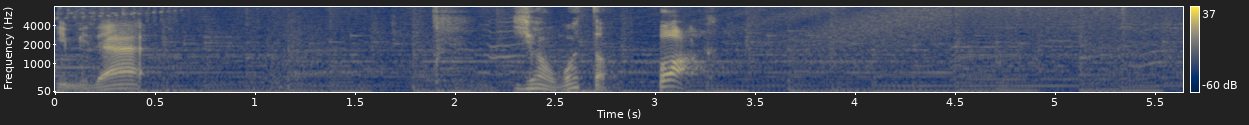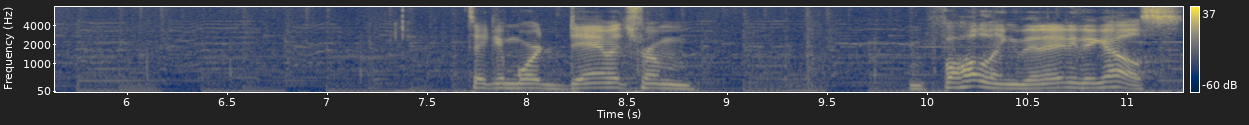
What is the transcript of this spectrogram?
Give me that. Yo, what the fuck? Taking more damage from, from falling than anything else.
